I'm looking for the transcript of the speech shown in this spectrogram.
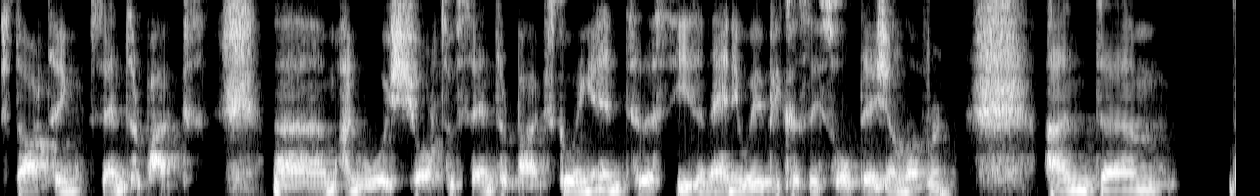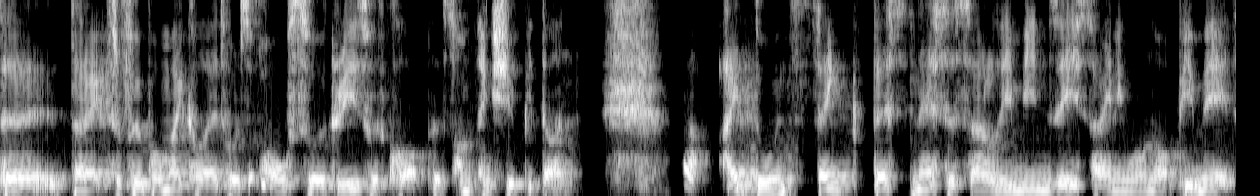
starting centre backs um, and was short of centre backs going into the season anyway because they sold Dejan Lovren. And um, the director of football, Michael Edwards, also agrees with Klopp that something should be done. I don't think this necessarily means a signing will not be made.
